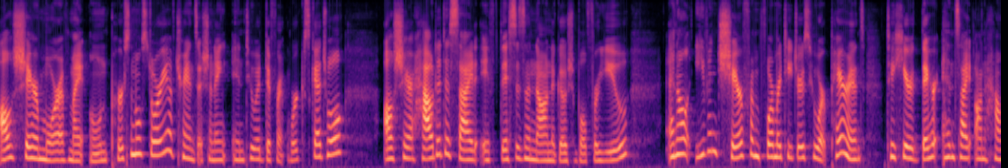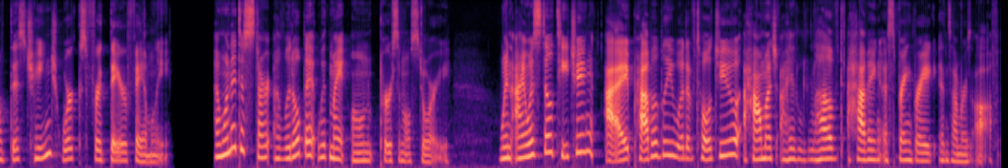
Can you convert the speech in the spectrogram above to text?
I'll share more of my own personal story of transitioning into a different work schedule I'll share how to decide if this is a non negotiable for you. And I'll even share from former teachers who are parents to hear their insight on how this change works for their family. I wanted to start a little bit with my own personal story. When I was still teaching, I probably would have told you how much I loved having a spring break and summers off.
